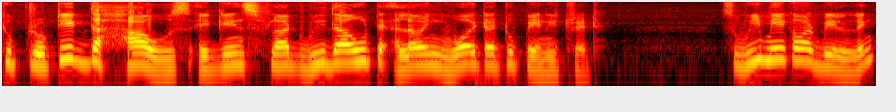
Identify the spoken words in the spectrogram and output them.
to protect the house against flood without allowing water to penetrate. So, we make our building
